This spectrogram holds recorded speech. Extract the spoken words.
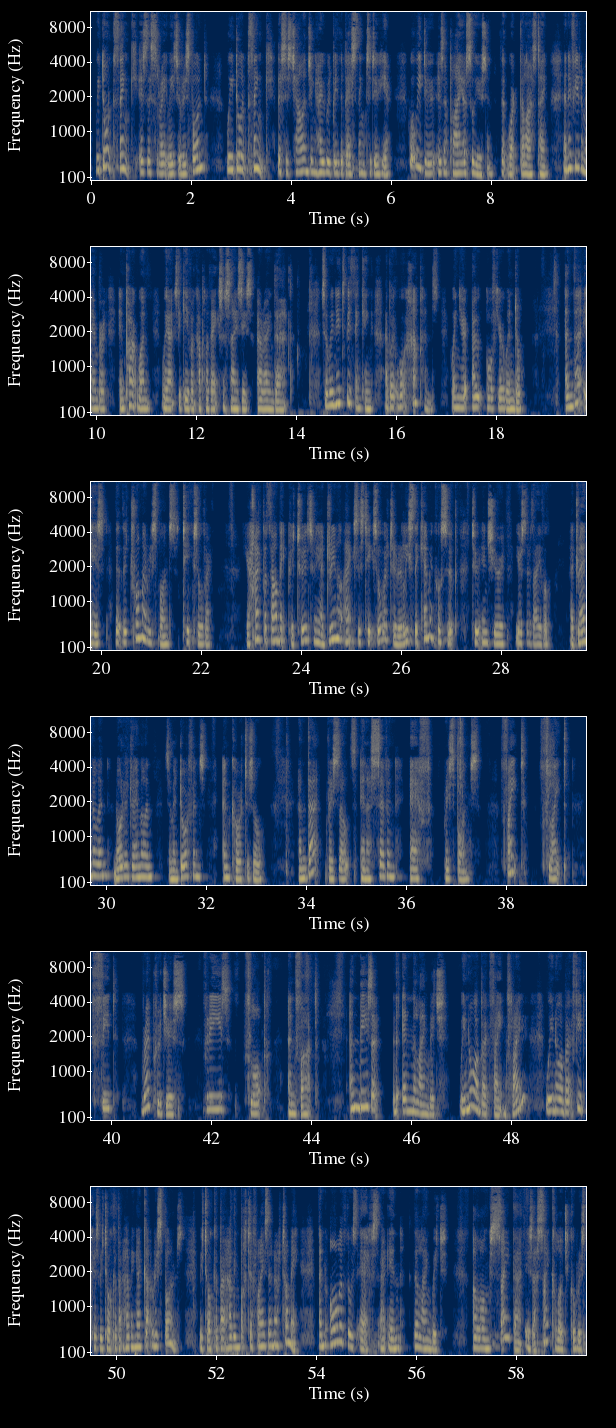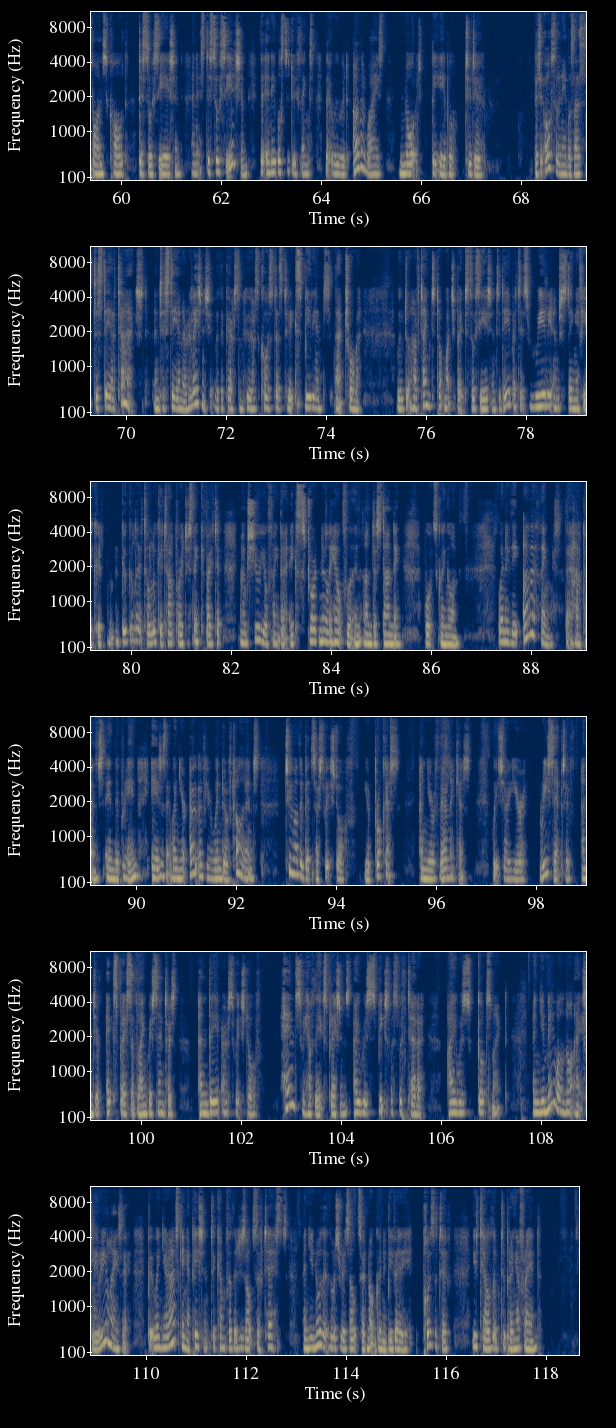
We don't think, is this the right way to respond? We don't think this is challenging. How would be the best thing to do here? What we do is apply a solution that worked the last time. And if you remember, in part one, we actually gave a couple of exercises around that. So we need to be thinking about what happens when you're out of your window. And that is that the trauma response takes over. Your hypothalamic pituitary adrenal axis takes over to release the chemical soup to ensure your survival. Adrenaline, noradrenaline, some endorphins, and cortisol. And that results in a 7F response fight, flight, feed, reproduce, freeze, flop, and fart. And these are in the language. We know about fight and flight. We know about feed because we talk about having a gut response. We talk about having butterflies in our tummy. And all of those F's are in the language. Alongside that is a psychological response called dissociation. And it's dissociation that enables to do things that we would otherwise not be able to do. But it also enables us to stay attached and to stay in a relationship with the person who has caused us to experience that trauma. We don't have time to talk much about dissociation today, but it's really interesting if you could Google it or look it up or just think about it. I'm sure you'll find that extraordinarily helpful in understanding what's going on. One of the other things that happens in the brain is that when you're out of your window of tolerance, two other bits are switched off your Broca's and your Wernicke's, which are your receptive and your expressive language centers, and they are switched off. Hence, we have the expressions, I was speechless with terror, I was gobsmacked. And you may well not actually realize it, but when you're asking a patient to come for the results of tests, and you know that those results are not going to be very positive, you tell them to bring a friend.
